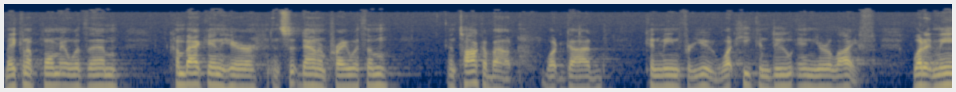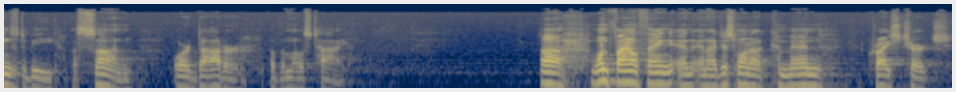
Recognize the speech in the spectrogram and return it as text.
make an appointment with them, come back in here and sit down and pray with them and talk about what God can mean for you, what He can do in your life, what it means to be a son or daughter of the Most High. Uh, one final thing, and, and I just want to commend Christ Church.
